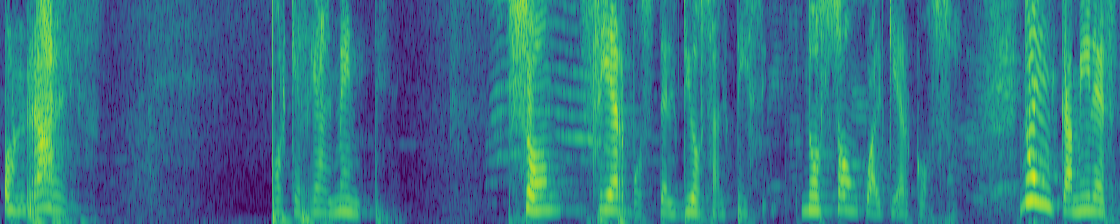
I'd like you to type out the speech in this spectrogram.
honrarles, porque realmente son siervos del Dios Altísimo, no son cualquier cosa. Nunca mires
